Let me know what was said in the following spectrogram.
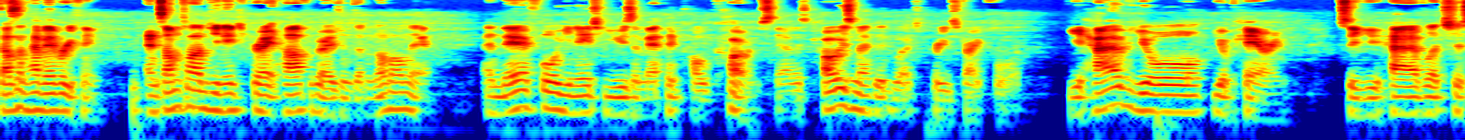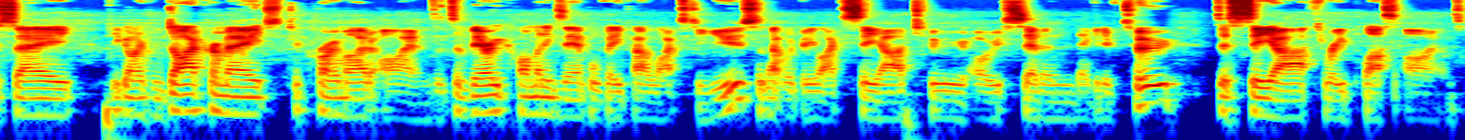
doesn't have everything. And sometimes you need to create half equations that are not on there and therefore you need to use a method called KOHES. Now this KOHES method works pretty straightforward. You have your, your pairing. So you have, let's just say, you're going from dichromate to chromide ions. It's a very common example VCAA likes to use. So that would be like Cr2O7 negative 2 to Cr3 plus ions.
